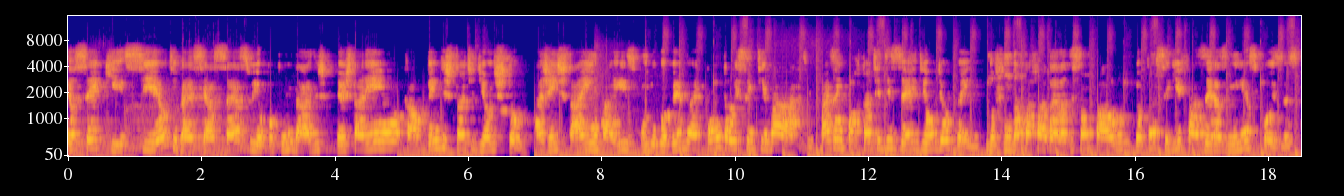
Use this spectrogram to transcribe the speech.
Eu sei que se eu tivesse acesso e oportunidades, eu estaria em um local bem distante de onde estou. A gente está em um país onde o governo é contra o incentivo à arte, mas é importante dizer de onde eu venho. No fundão da favela de São Paulo, eu consegui fazer as minhas coisas,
